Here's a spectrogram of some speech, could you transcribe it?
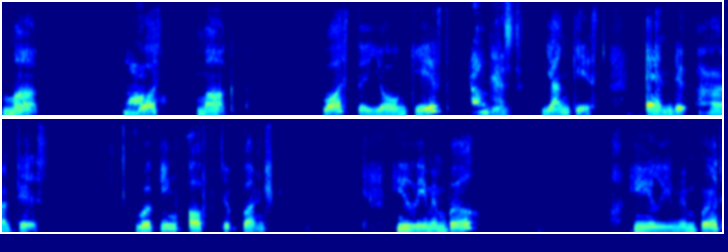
Mark Mark, was Mark was the youngest youngest. youngest and the hardest working of the bunch. He remember he remembered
